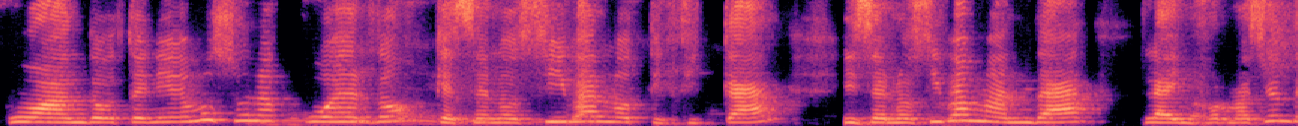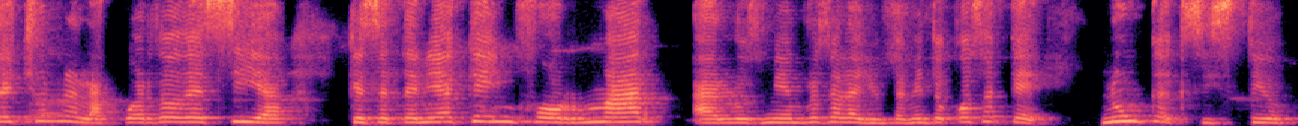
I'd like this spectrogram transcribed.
Cuando teníamos un acuerdo que se nos iba a notificar y se nos iba a mandar la información, de hecho en el acuerdo decía que se tenía que informar a los miembros del ayuntamiento, cosa que nunca existió.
